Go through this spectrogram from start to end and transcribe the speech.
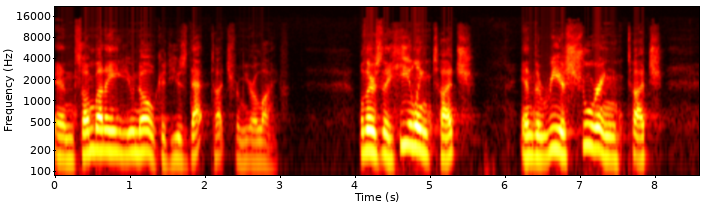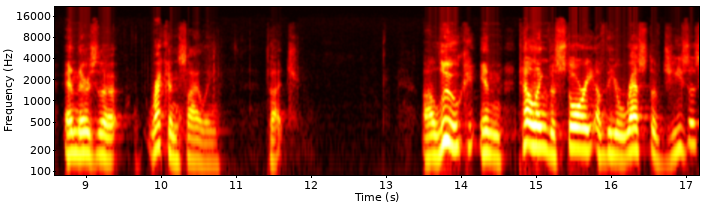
And somebody you know could use that touch from your life. Well, there's the healing touch and the reassuring touch, and there's the reconciling touch. Uh, Luke, in telling the story of the arrest of Jesus,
